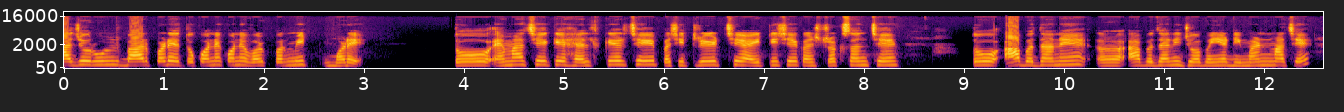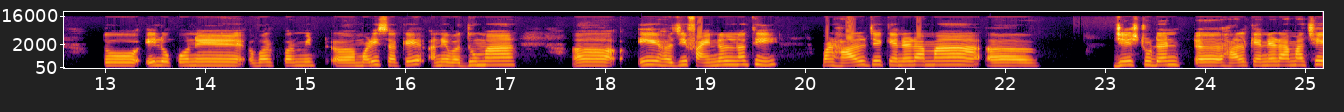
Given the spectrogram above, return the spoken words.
આ જો રૂલ બહાર પડે તો કોને કોને વર્ક પરમિટ મળે. તો એમાં છે કે હેલ્થ કેર છે, પછી ટ્રેડ છે, આઈટી છે, કન્સ્ટ્રક્શન છે. તો આ બધાને આ બધાની જોબ અહીંયા ડિમાન્ડમાં છે. તો એ લોકોને વર્ક પરમિટ મળી શકે અને વધુમાં એ હજી ફાઇનલ નથી. પણ હાલ જે કેનેડામાં જે સ્ટુડન્ટ હાલ કેનેડામાં છે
